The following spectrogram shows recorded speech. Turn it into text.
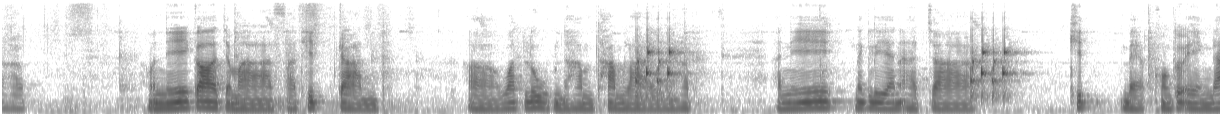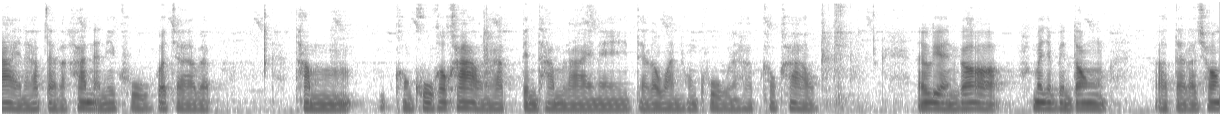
นะครับ วันนี้ก็จะมาสาธิตการวาดรูปนะครับไทม์ไลน์นะครับ อันนี้นักเรียนอาจจะคิดแบบของตัวเองได้นะครับ แต่ละขั้นอันนี้ครูก็จะแบบทำของครูคร่าวๆนะครับ เป็นไทม์ไลน์ในแต่ละวันของครูนะครับคร่าวๆ นักเรียนก็ไม่จำเป็นต้องอแต่ละช่อง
